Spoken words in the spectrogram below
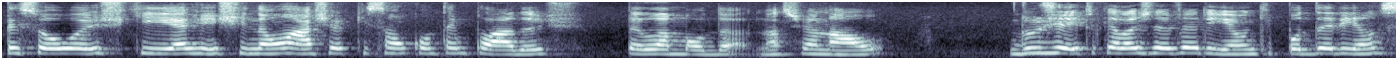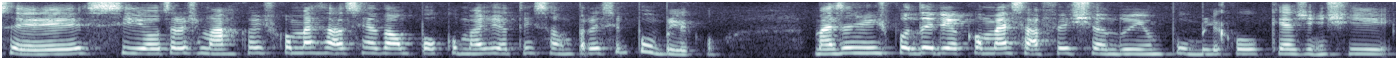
pessoas que a gente não acha que são contempladas pela moda nacional do jeito que elas deveriam que poderiam ser se outras marcas começassem a dar um pouco mais de atenção para esse público. Mas a gente poderia começar fechando em um público que a gente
